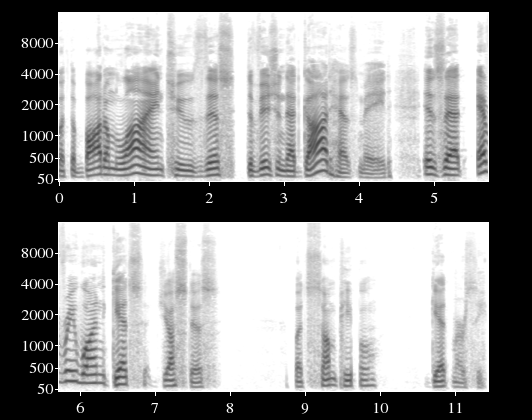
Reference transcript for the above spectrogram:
But the bottom line to this division that God has made is that everyone gets justice, but some people get mercy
